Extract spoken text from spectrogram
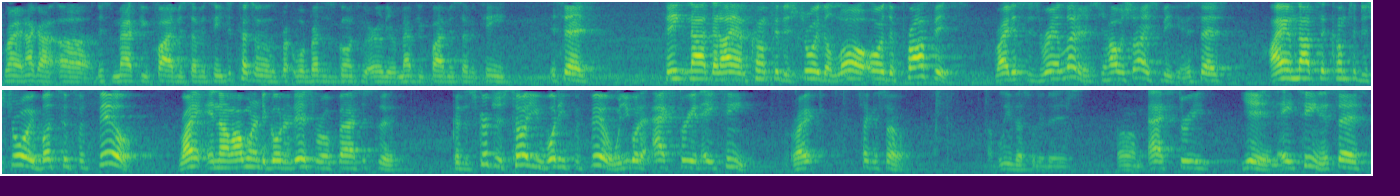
Right, and I got uh, this is Matthew 5 and 17. Just touch on what brothers was going to earlier. Matthew 5 and 17. It says, Think not that I am come to destroy the law or the prophets. Right, this is red letters. How is Shai speaking? It says, I am not to come to destroy, but to fulfill. Right, and now I wanted to go to this real fast just to, because the scriptures tell you what he fulfilled when you go to Acts 3 and 18. Right, check this out. I believe that's what it is. Um, Acts 3, yeah, and 18. It says,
